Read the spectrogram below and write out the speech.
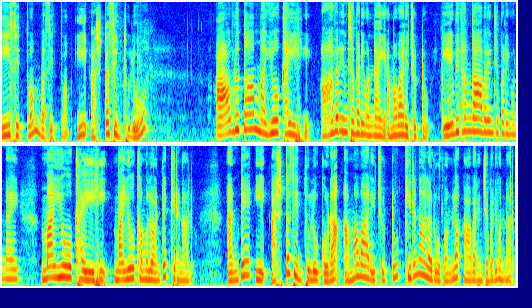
ఈసిత్వం వసిత్వం ఈ అష్టసిద్ధులు ఆవృతాం మయూఖై. ఆవరించబడి ఉన్నాయి అమ్మవారి చుట్టూ. ఏ విధంగా ఆవరించబడి ఉన్నాయి? మయూఖైహి మయూఖములు అంటే కిరణాలు. అంటే ఈ అష్టసిద్ధులు కూడా అమ్మవారి చుట్టూ కిరణాల రూపంలో ఆవరించబడి ఉన్నారు.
